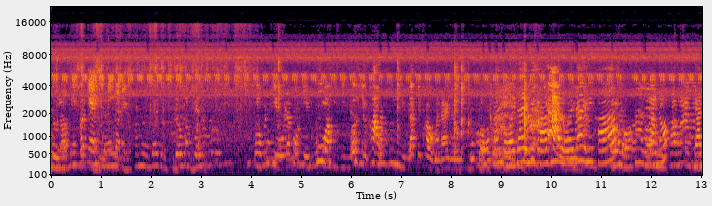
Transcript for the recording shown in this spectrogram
คะเนาะมีมะแกงอยู่นี่กันเนี่ยตัวมันหิวแล้วพอหิวหัวเออหิวข้าวรับจะเข้ามาได้เลยบุกขอห้าร้อยได้ไหมคะห้าร้อยได้ไหมคะขอห้าร้อยเนาะดัน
